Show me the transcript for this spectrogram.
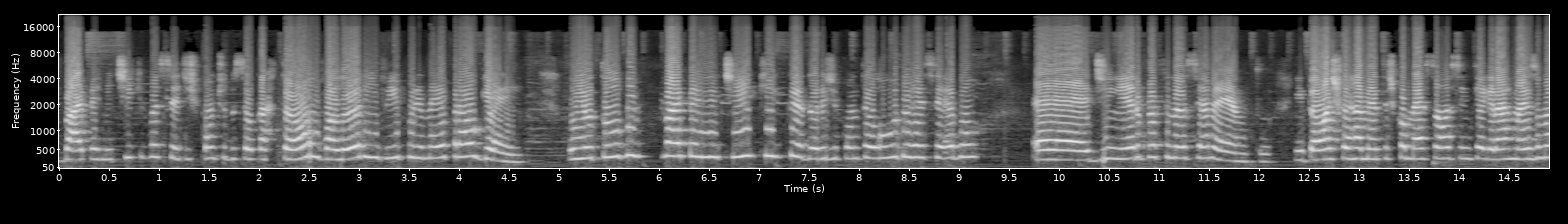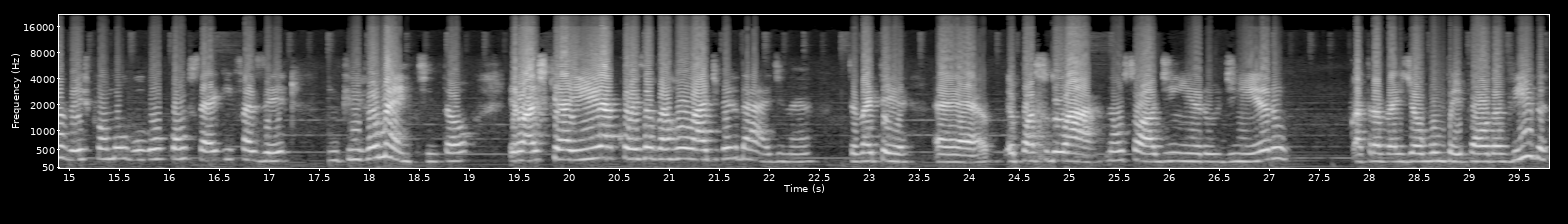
vai permitir que você desconte do seu cartão o valor e envie por e-mail para alguém. O YouTube vai permitir que criadores de conteúdo recebam é, dinheiro para financiamento. Então as ferramentas começam a se integrar mais uma vez, como o Google consegue fazer incrivelmente. Então eu acho que aí a coisa vai rolar de verdade, né? Você vai ter, é, eu posso doar não só dinheiro, dinheiro através de algum PayPal da vida,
